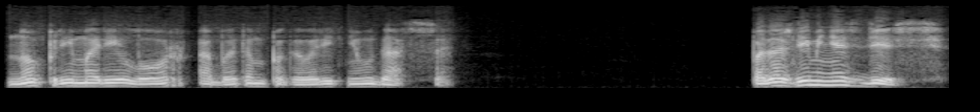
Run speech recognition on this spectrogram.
Но при Мари Лор об этом поговорить не удастся. «Подожди меня здесь.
